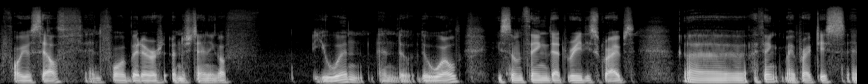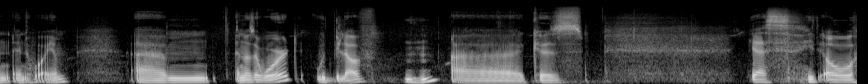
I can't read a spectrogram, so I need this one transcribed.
for yourself and for a better understanding of you and, the, the world is something that really describes, uh, I think, my practice and, and who I am. Um, another word would be love, because yes, it all,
